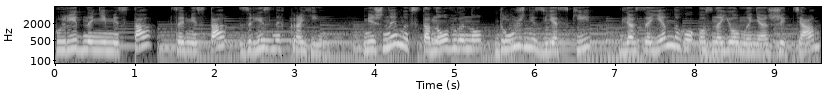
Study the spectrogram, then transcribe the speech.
Поріднені міста це міста з різних країн. Між ними встановлено дружні зв'язки для взаємного ознайомлення з життям,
